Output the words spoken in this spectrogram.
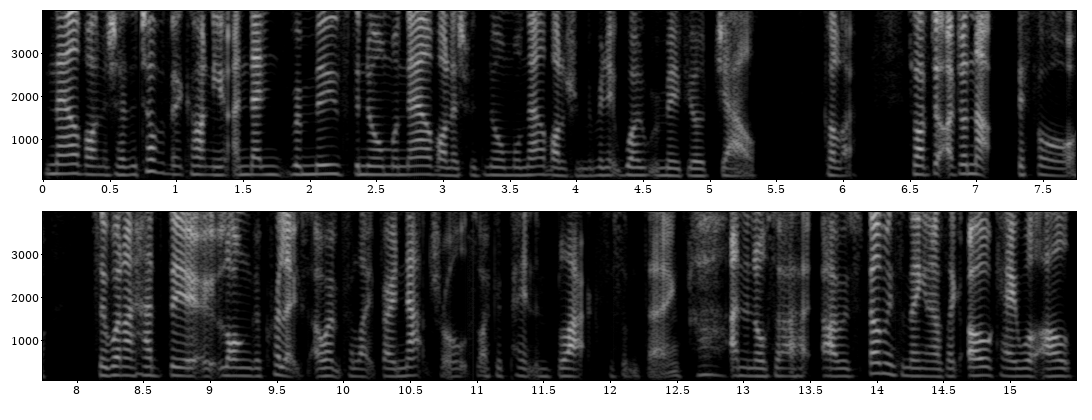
nail varnish over the top of it, can't you? And then remove the normal nail varnish with normal nail varnish remover and it won't remove your gel colour. So I've, do- I've done that before. So when I had the uh, long acrylics, I went for like very natural, so I could paint them black for something. Oh. and then also I, I was filming something, and I was like, oh, okay, well, I'll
